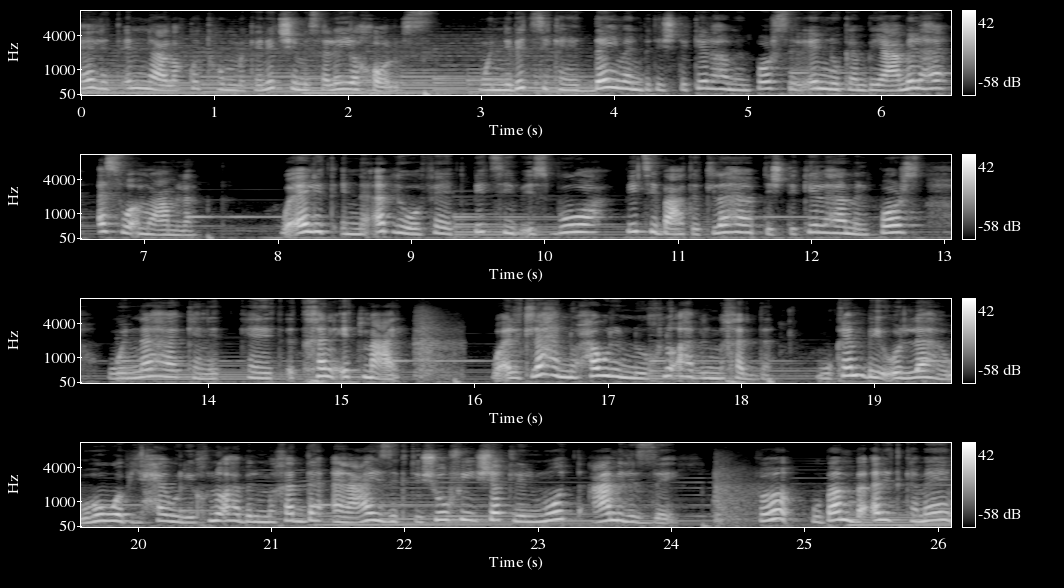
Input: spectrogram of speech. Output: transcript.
قالت إن علاقتهم ما كانتش مثالية خالص. وإن بيتسي كانت دايما بتشتكي لها من بورس لأنه كان بيعاملها أسوأ معاملة. وقالت إن قبل وفاة بيتسي بأسبوع بيتسي بعتت لها بتشتكي لها من بورس وإنها كانت كانت اتخانقت معاه. وقالت لها إنه حاول إنه يخنقها بالمخدة. وكان بيقول لها وهو بيحاول يخنقها بالمخدة أنا عايزك تشوفي شكل الموت عامل إزاي. ف- وبامب قالت كمان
